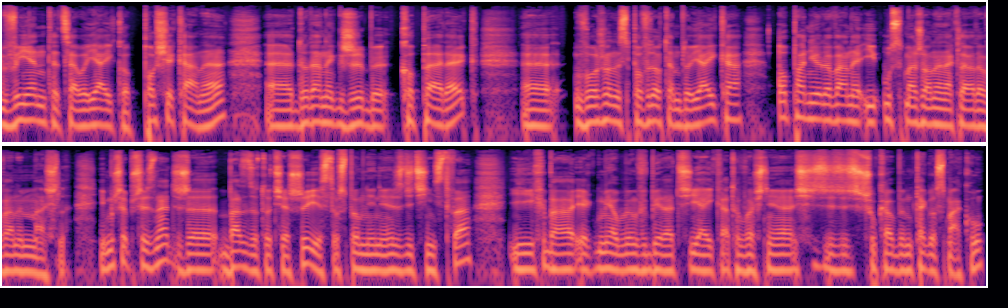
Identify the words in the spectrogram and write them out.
wyjęte całe jajko posiekane, dodane grzyby, koperek, włożone z powrotem do jajka, opanierowane i usmażone na klarowanym maśle. I muszę przyznać, że bardzo to cieszy. Jest to wspomnienie z dzieciństwa i chyba jak miałbym wybierać jajka, to właśnie szukałbym tego smaku,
